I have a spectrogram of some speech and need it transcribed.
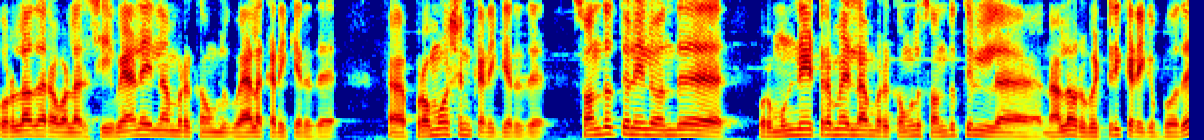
பொருளாதார வளர்ச்சி வேலை இல்லாமல் இருக்கவங்களுக்கு வேலை கிடைக்கிறது ப்ரொமோஷன் கிடைக்கிறது. சொந்த தொழில் வந்து ஒரு முன்னேற்றமே இல்லாமல் இருக்கவங்களுக்கு சொந்த தொழிலில் நல்ல ஒரு வெற்றி கிடைக்க போது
